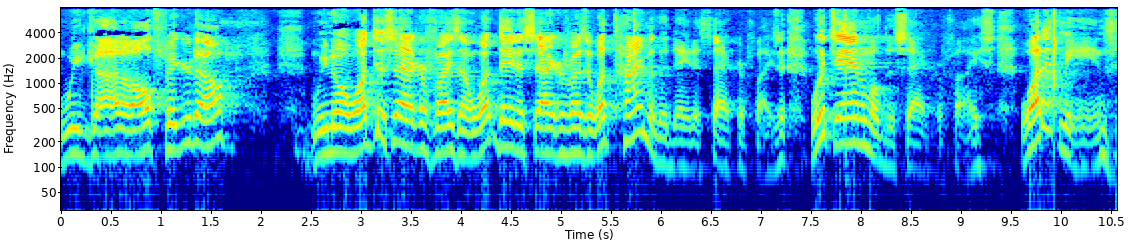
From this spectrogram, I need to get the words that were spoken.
We got it all figured out. We know what to sacrifice, on what day to sacrifice it, what time of the day to sacrifice it, which animal to sacrifice, what it means.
